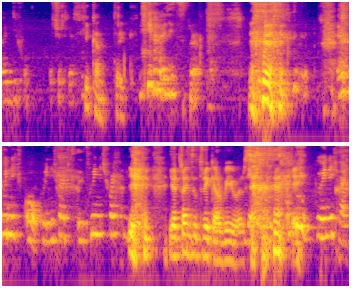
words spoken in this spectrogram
Uh, d4. Should guess. He can't take. yeah, it's true. and queen h. Oh, queen h5. Uh, queen h5. Yeah, You're trying to trick our viewers. Yeah. okay. queen h5.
